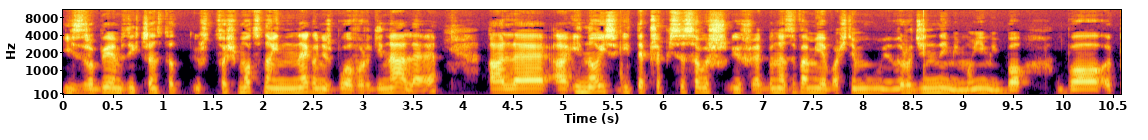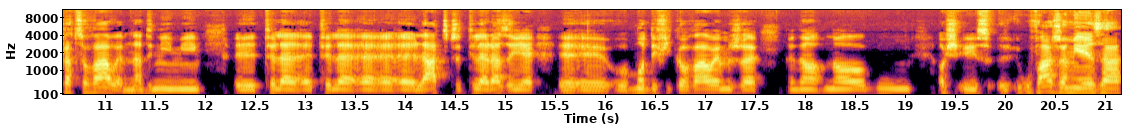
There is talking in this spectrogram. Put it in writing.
i zrobiłem z nich często często już coś mocno innego niż było w oryginale, ale a, i, no, i, i te przepisy są już, już jakby nazywam je właśnie rodzinnymi, moimi, bo, bo pracowałem nad nimi y, tyle, tyle e, e, e, lat, czy tyle razy je modyfikowałem, że no, no, mm, uważam je za,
